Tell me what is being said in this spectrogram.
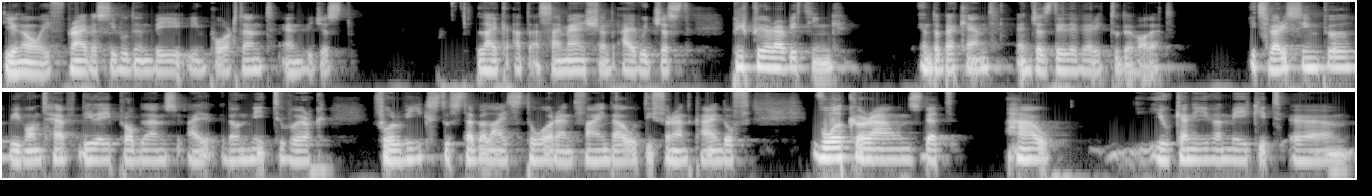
you know if privacy wouldn't be important and we just like as I mentioned, I would just prepare everything in the backend and just deliver it to the wallet. It's very simple. We won't have delay problems. I don't need to work for weeks to stabilize Tor and find out different kind of workarounds that how you can even make it um,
